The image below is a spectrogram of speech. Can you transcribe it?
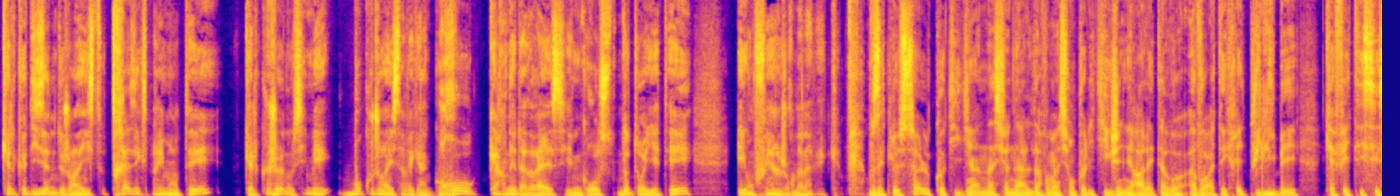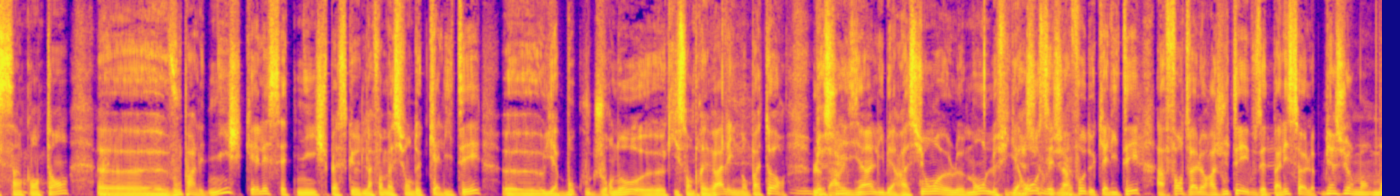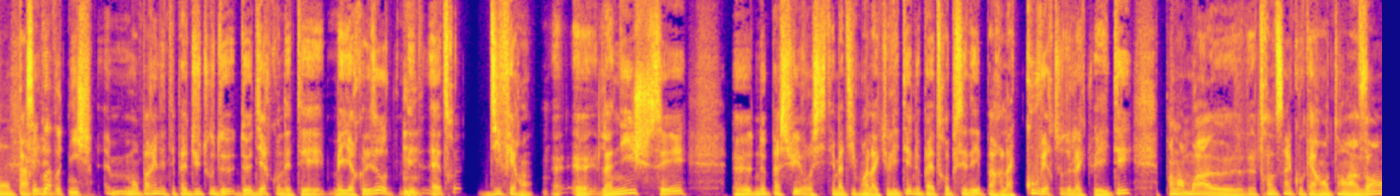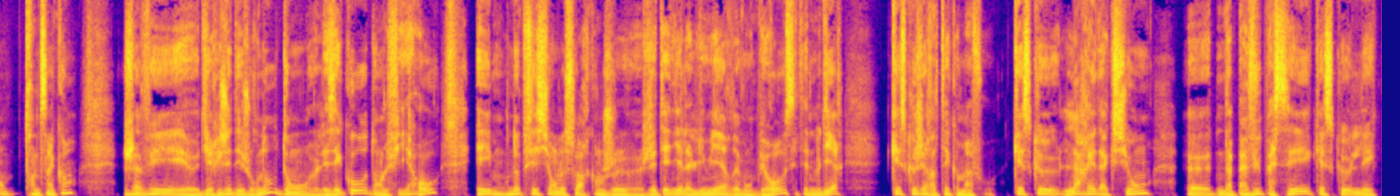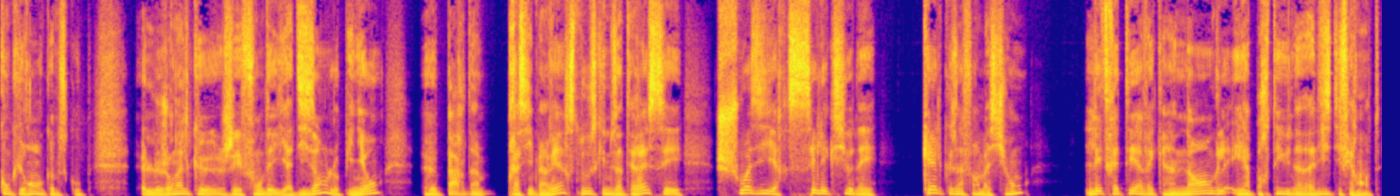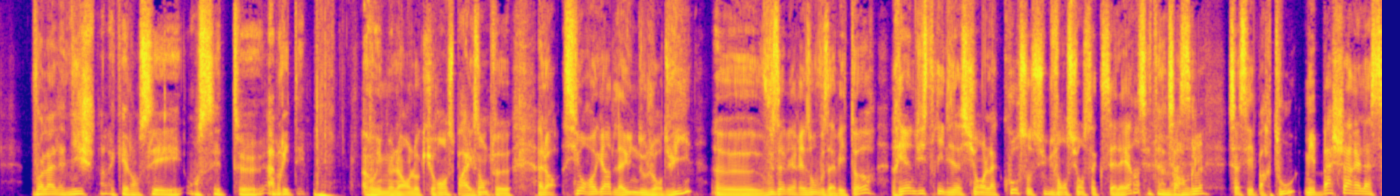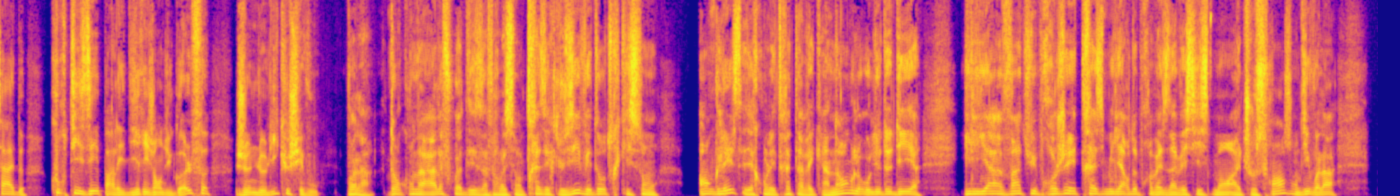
quelques dizaines de journalistes très expérimentés, quelques jeunes aussi, mais beaucoup de journalistes avec un gros carnet d'adresses et une grosse notoriété et on fait un journal avec. Vous êtes le seul quotidien national d'information politique générale à avoir, été créé depuis Libé, qui a fêté ses 50 ans. Euh, vous parlez de niche, quelle est cette niche? Parce que l'information de qualité, euh, il y a beaucoup de journaux euh, qui s'en prévalent et ils n'ont pas tort. le Parisien, Libération, Le Monde, Le Figaro, c'est de l'info de qualité à forte valeur ajoutée, vous n'êtes pas les seuls. Bien sûr, mon, mon pari... C'est quoi votre niche? Mon pari n'était pas du tout de, dire qu'on était meilleur que les autres, mais mm. d'être différent. la niche, c'est ne pas suivre systématiquement l'actualité, ne pas être obsédé par la couverture de l'actualité. Pendant moi, 35 ou 40 ans avant, 35 ans, j'avais dirigé des journaux, dont Les Échos, dont Le Figaro, et mon obsession le soir, quand j'éteignais la lumière de mon bureau, c'était de me dire qu'est-ce que j'ai raté comme info? Qu'est-ce que la rédaction n'a pas vu passer? Qu'est-ce que les concurrents ont comme scoop? Le journal que j'ai fondé il y a 10 ans, L'Opinion, part d'un principe inverse. Nous, ce qui nous intéresse, c'est choisir, sélectionner quelques informations, les traiter avec un angle et apporter une analyse différente. Voilà la niche dans laquelle on s'est, euh, abrité. Ah oui, mais là, en l'occurrence, par exemple, euh, alors si on regarde la une d'aujourd'hui, euh, vous avez raison, vous avez tort. Réindustrialisation, la course aux subventions s'accélère. C'est un angle. Ça, c'est partout. Mais Bachar el-Assad, courtisé par les dirigeants du Golfe, je ne le lis que chez vous. Voilà. Donc on a à la fois des informations très exclusives et d'autres qui sont anglais, c'est-à-dire qu'on les traite avec un angle. Au lieu de dire il y a 28 projets, 13 milliards de promesses d'investissement à Choose France, on dit voilà,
